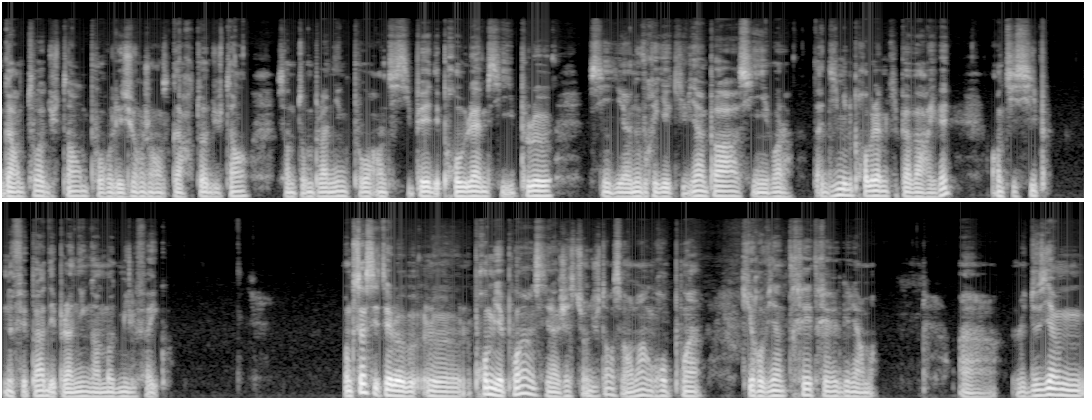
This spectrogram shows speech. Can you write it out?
Garde-toi du temps pour les urgences, garde-toi du temps dans ton planning pour anticiper des problèmes s'il pleut, s'il y a un ouvrier qui vient pas, si voilà, tu as 10 000 problèmes qui peuvent arriver, anticipe, ne fais pas des plannings en mode millefeuille, quoi. Donc ça, c'était le 1er point, c'est la gestion du temps, c'est vraiment un gros point qui revient très, très régulièrement. Heu, le 2e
